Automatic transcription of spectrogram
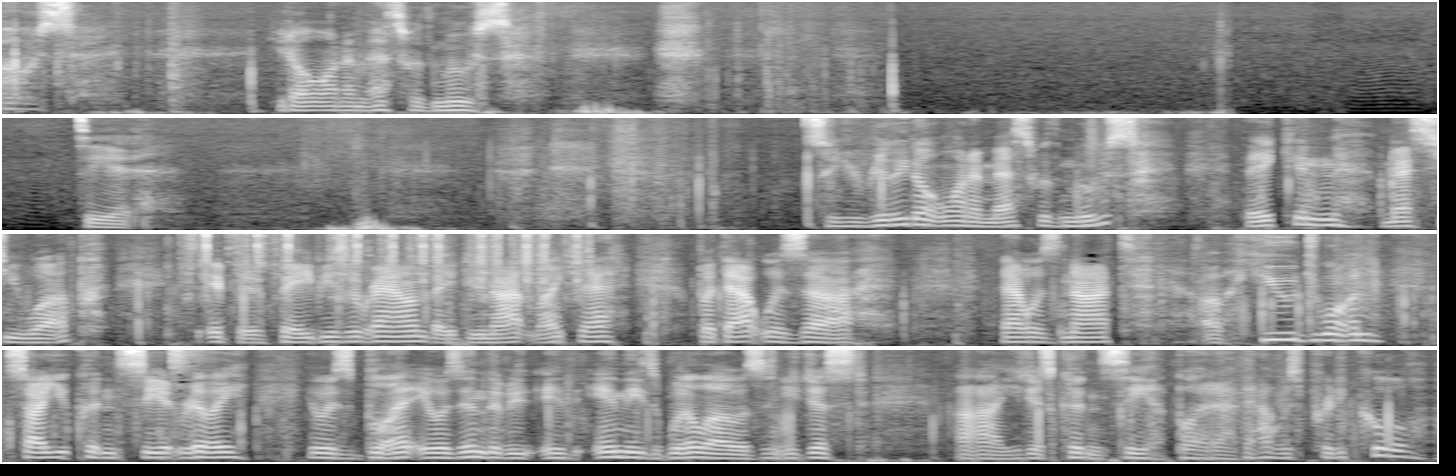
A moose. You don't want to mess with moose. see it. So you really don't want to mess with moose. They can mess you up if there's babies around. They do not like that. But that was uh, that was not a huge one, so you couldn't see it really. It was bl- it was in the in these willows, and you just uh, you just couldn't see it. But uh, that was pretty cool.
